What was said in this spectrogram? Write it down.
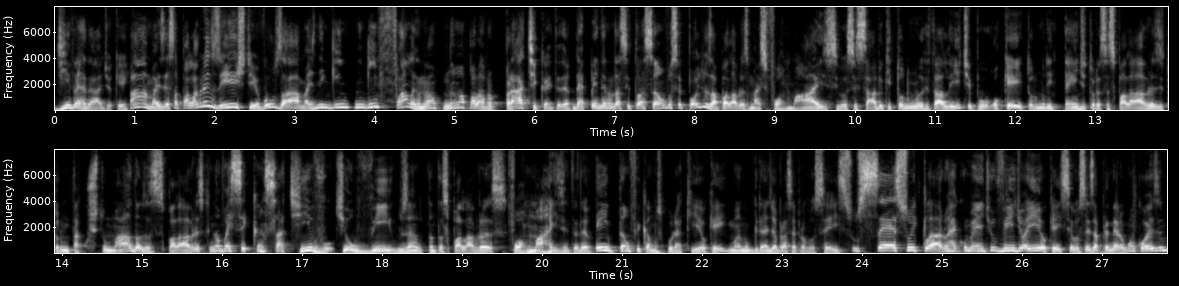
de verdade, ok? Ah, mas essa palavra existe, eu vou usar, mas ninguém, ninguém fala, não é, não é uma palavra prática, entendeu? Dependendo da situação, você pode usar palavras mais formais, se você sabe que todo mundo que tá ali, tipo, ok, todo mundo entende todas essas palavras e todo mundo tá acostumado a usar essas palavras, não vai ser cansativo te ouvir usando tantas palavras formais, entendeu? Então ficamos por aqui, ok? Mano, um grande abraço aí pra vocês, sucesso e claro, recomende o vídeo aí, ok? Se vocês aprenderam alguma coisa,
